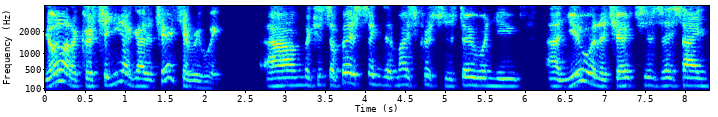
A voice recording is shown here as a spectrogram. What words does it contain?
You're not a Christian. You don't go to church every week." Um, because the first thing that most Christians do when you are new in a church is they say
